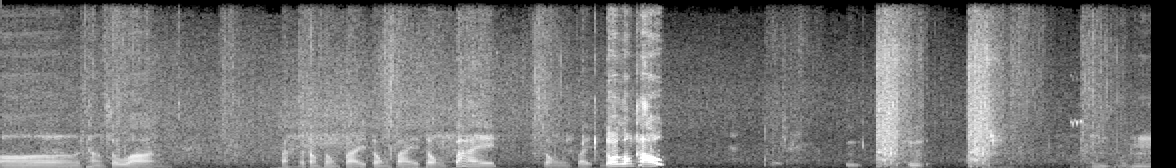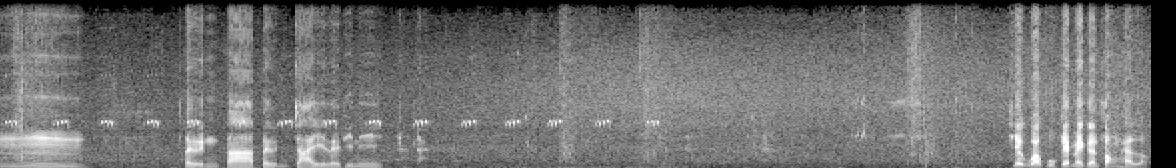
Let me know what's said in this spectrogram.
อ๋อทางสว่างไปเราต้องตรงไปตรงไปตรงไป ตรงไป โดนลงเขาอืออื้อหือตื่นตาตื่นใจเลยทีนี้ ชื่อว่ากูเก็บไม่เกินสองแผ่นหรอก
